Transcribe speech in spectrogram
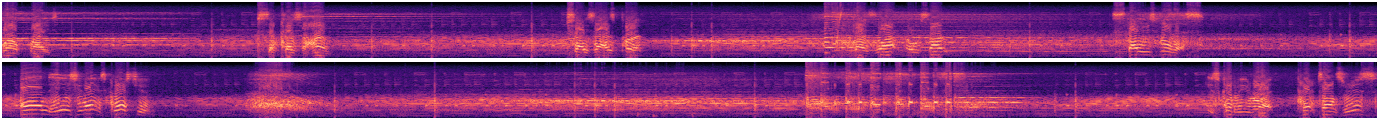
Well played. Step closer home. Chaser has put. Goes right also. Stays with us. And here's your next question. Got to be right. Correct answer is.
